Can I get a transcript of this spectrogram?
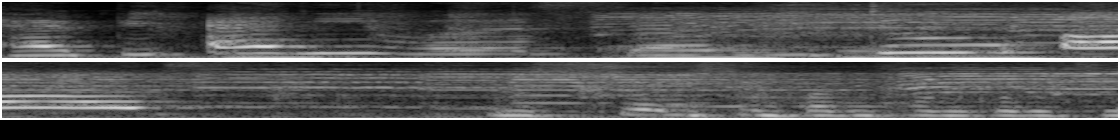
হ্যাপি অ্যানিভার্সারি টু আস নিশ্চয়ই সিম্পাদি ফোন করেছি।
